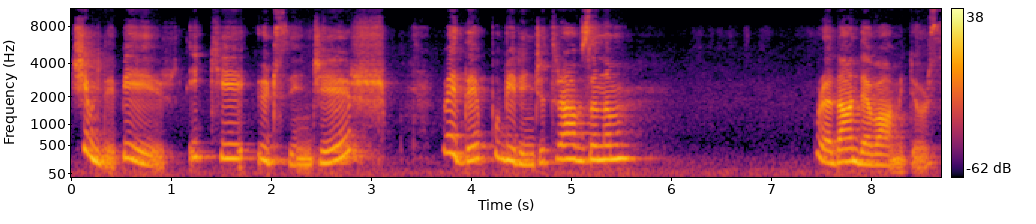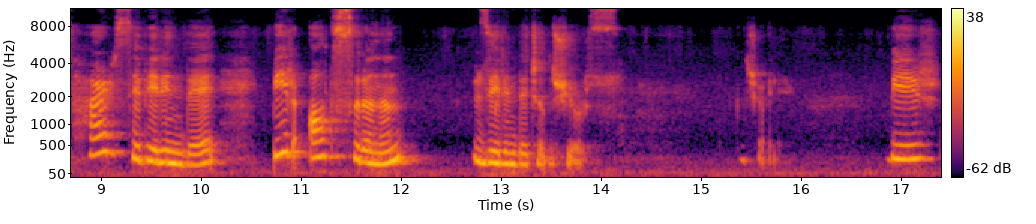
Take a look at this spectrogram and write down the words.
Şimdi 1, 2, 3 zincir ve de bu birinci trabzanım. Buradan devam ediyoruz. Her seferinde bir alt sıranın üzerinde çalışıyoruz. Şöyle. 1,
